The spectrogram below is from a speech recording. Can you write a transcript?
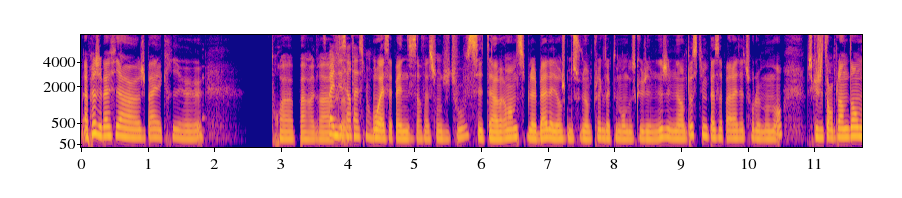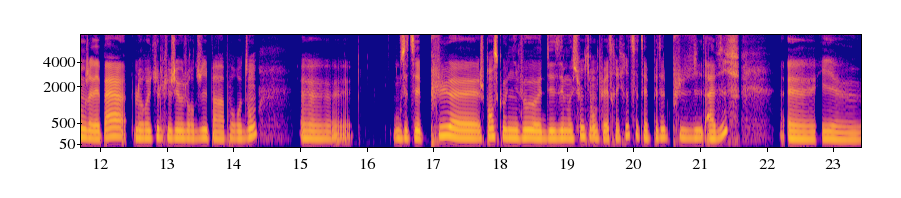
Après, j'ai pas fait, un- j'ai pas écrit euh, trois paragraphes. C'est pas une dissertation. Ouais, c'est pas une dissertation du tout. C'était vraiment un petit blabla. D'ailleurs, je me souviens plus exactement de ce que j'ai mis. J'ai mis un peu ce qui me passait par la tête sur le moment, puisque j'étais en plein dedans, donc j'avais pas le recul que j'ai aujourd'hui par rapport au don. Euh, donc c'était plus, euh, je pense qu'au niveau euh, des émotions qui ont pu être écrites, c'était peut-être plus à vif. Euh, et euh,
